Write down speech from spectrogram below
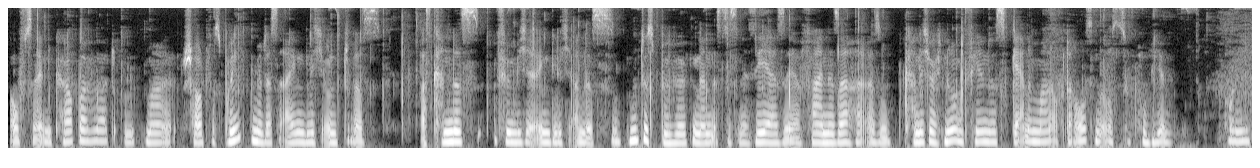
auf seinen Körper hört und mal schaut, was bringt mir das eigentlich und was was kann das für mich eigentlich alles Gutes bewirken, dann ist das eine sehr, sehr feine Sache. Also kann ich euch nur empfehlen, das gerne mal auch draußen auszuprobieren. Und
